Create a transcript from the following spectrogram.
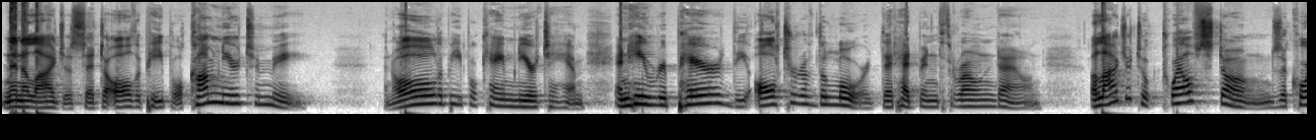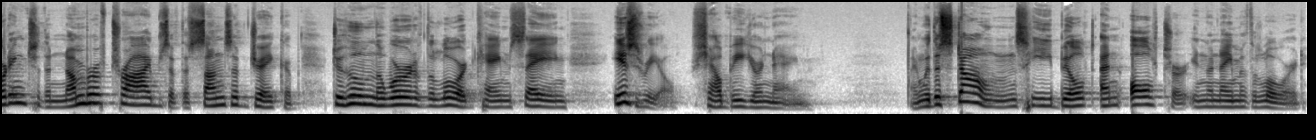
And then Elijah said to all the people, Come near to me. And all the people came near to him, and he repaired the altar of the Lord that had been thrown down. Elijah took 12 stones, according to the number of tribes of the sons of Jacob, to whom the word of the Lord came, saying, Israel shall be your name. And with the stones he built an altar in the name of the Lord.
